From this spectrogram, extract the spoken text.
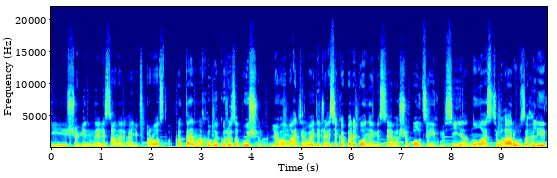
і що він не Лісан Аль-Гаїб з пророцтва. Проте маховик уже запущено. Його матір леді Джесіка переконує місцевих, що Пол це їх месія. Ну а Стілгару взагалі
